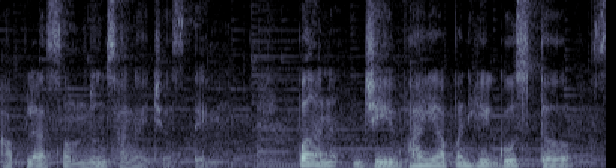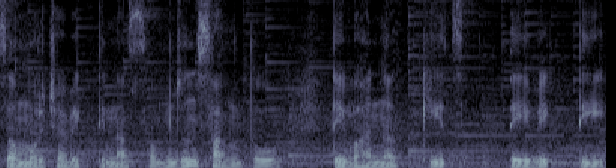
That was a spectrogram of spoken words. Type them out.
आपल्याला समजून सांगायची असते. पण जेव्हाही आपण ही गोष्ट समोरच्या व्यक्तींना समजून सांगतो तेव्हा नक्कीच ते व्यक्ती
